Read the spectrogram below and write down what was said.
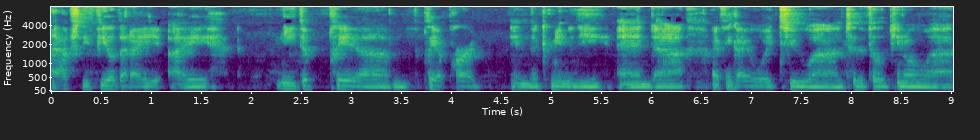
I actually feel that I, I need to play um, play a part in the community, and uh, I think I owe it to uh, to the Filipino uh,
